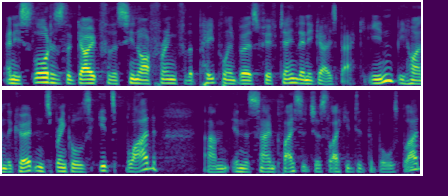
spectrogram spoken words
and he slaughters the goat for the sin offering for the people in verse 15. Then he goes back in behind the curtain, sprinkles its blood um, in the same places, just like he did the bull's blood.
